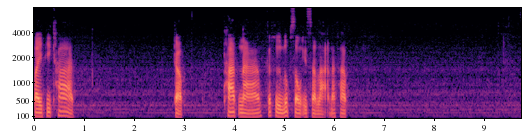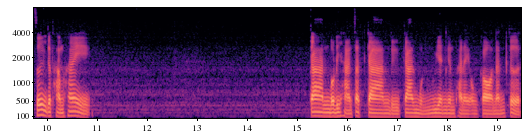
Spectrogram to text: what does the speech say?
ไปพิฆาตกับ ธาตุน้ำก็คือรูปทรงอิสระนะครับ ซึ่งจะทำให้ การบริหารจัดการหรือการหมุนเวียนเงินภายในองค์กรนั้นเกิด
